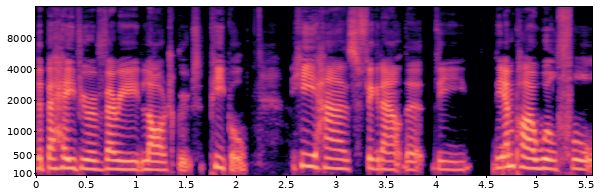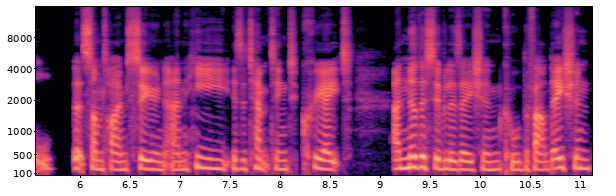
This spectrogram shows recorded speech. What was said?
the behavior of very large groups of people he has figured out that the the empire will fall at some time soon, and he is attempting to create another civilization called the Foundation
